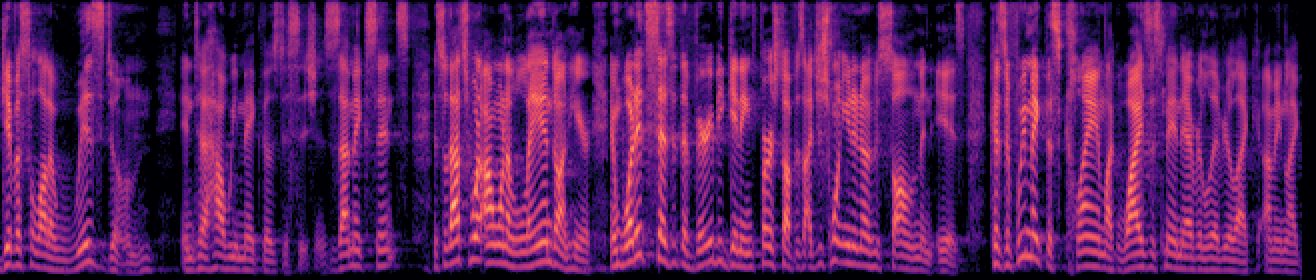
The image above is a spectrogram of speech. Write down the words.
give us a lot of wisdom into how we make those decisions. Does that make sense? And so that's what I want to land on here. And what it says at the very beginning, first off, is I just want you to know who Solomon is. Because if we make this claim, like, why is this man to ever live? You're like, I mean, like,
